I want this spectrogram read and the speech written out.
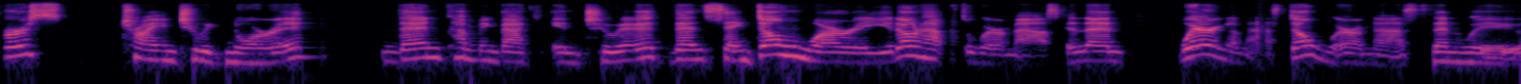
first trying to ignore it, then coming back into it, then saying, don't worry, you don't have to wear a mask, and then wearing a mask, don't wear a mask, then we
